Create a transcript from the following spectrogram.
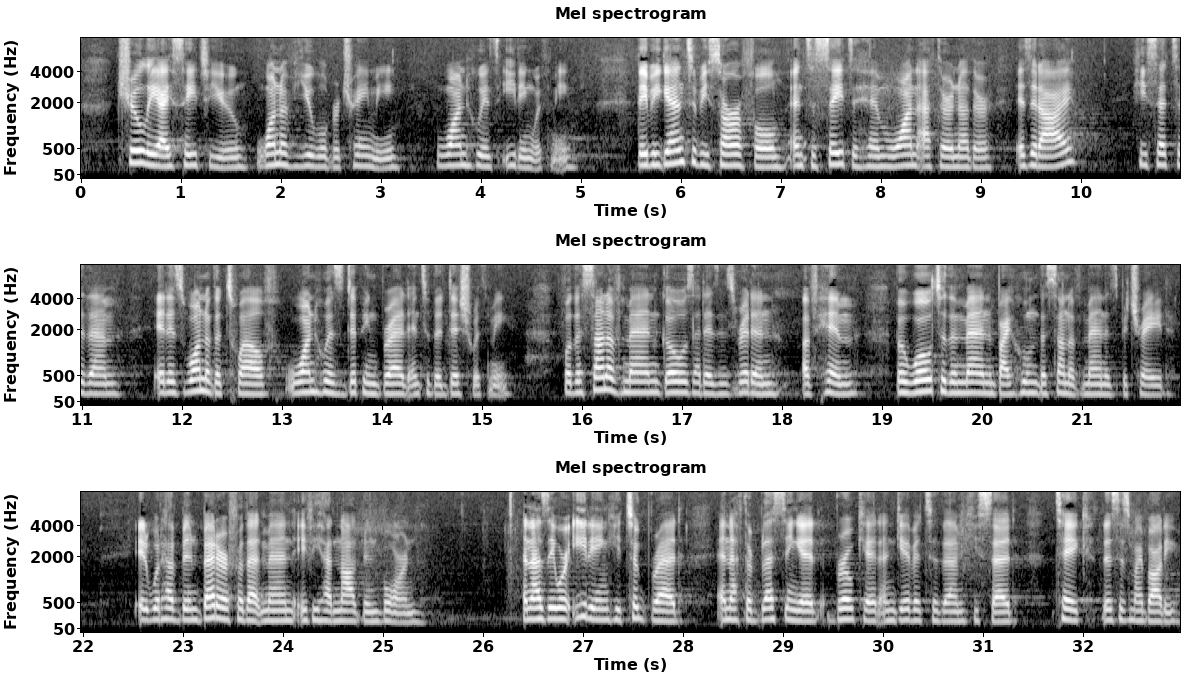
Truly I say to you, one of you will betray me, one who is eating with me. They began to be sorrowful and to say to him one after another, Is it I? He said to them, It is one of the twelve, one who is dipping bread into the dish with me. For the Son of Man goes as it is written of him, but woe to the man by whom the Son of Man is betrayed. It would have been better for that man if he had not been born. And as they were eating, he took bread, and after blessing it, broke it, and gave it to them. He said, Take, this is my body.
